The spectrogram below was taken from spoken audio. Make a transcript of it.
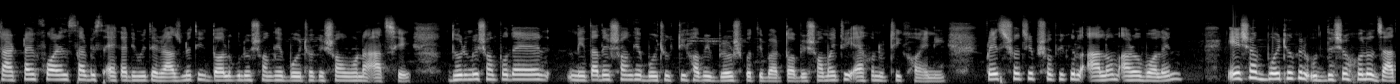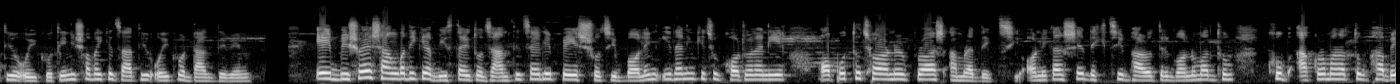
চারটায় ফরেন সার্ভিস একাডেমিতে রাজনৈতিক দলগুলোর সঙ্গে বৈঠকের সম্ভাবনা আছে। ধর্মীয় সম্প্রদায়ের নেতাদের সঙ্গে বৈঠকটি হবে বৃহস্পতিবার, তবে সময়টি এখনও ঠিক হয়নি। প্রেস সচিব শফিকুল আলম আরও বলেন, এসব বৈঠকের উদ্দেশ্য হলো জাতীয় ঐক্য। তিনি সবাইকে জাতীয় ঐক্য ডাক দেবেন। এই বিষয়ে সাংবাদিকরা বিস্তারিত জানতে চাইলে প্রেস সচিব বলেন, ইদানিং কিছু ঘটনা নিয়ে অপত্য ছড়ানোর প্রয়াস আমরা দেখছি। অনেকাংশে দেখছি ভারতের গণমাধ্যম খুব আক্রমণাত্মকভাবে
